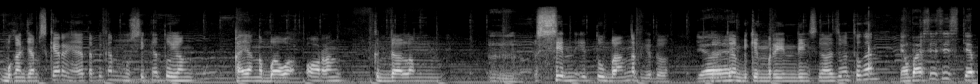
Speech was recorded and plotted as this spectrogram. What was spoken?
bukan jump scare ya, tapi kan musiknya tuh yang kayak ngebawa orang ke dalam scene itu banget gitu. Ya, Dan itu ya. yang bikin merinding segala macam itu kan. yang pasti sih setiap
